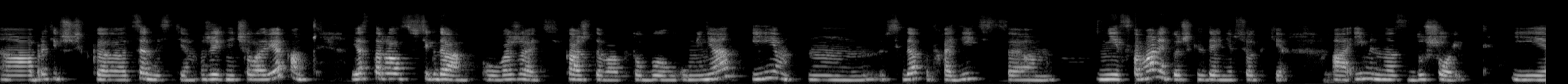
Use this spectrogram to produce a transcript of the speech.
а, обратившись к ценности жизни человека, я старалась всегда уважать каждого, кто был у меня, и всегда подходить с, не с формальной точки зрения все-таки, а именно с душой. И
